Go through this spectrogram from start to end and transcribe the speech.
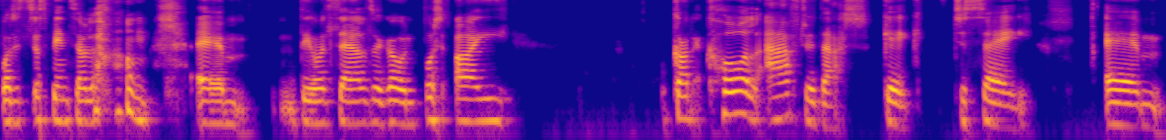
but it's just been so long. Um, the old cells are going. But I got a call after that gig to say, um,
